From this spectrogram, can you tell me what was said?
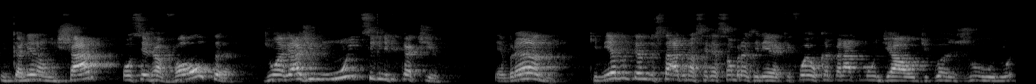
em Canet não, em Char, ou seja, volta de uma viagem muito significativa. Lembrando que mesmo tendo estado na seleção brasileira, que foi o Campeonato Mundial de Guangzhou, no,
